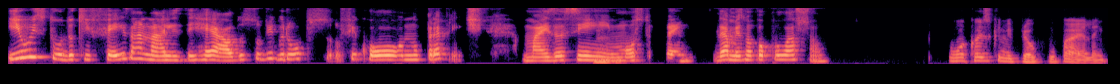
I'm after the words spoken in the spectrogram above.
E o estudo que fez a análise real dos subgrupos ficou no pré-print. Mas, assim, uhum. mostrou bem, da mesma população. Uma coisa que me preocupa, Ellen,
